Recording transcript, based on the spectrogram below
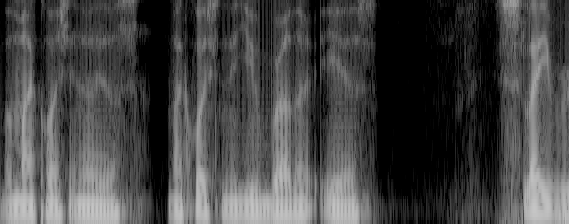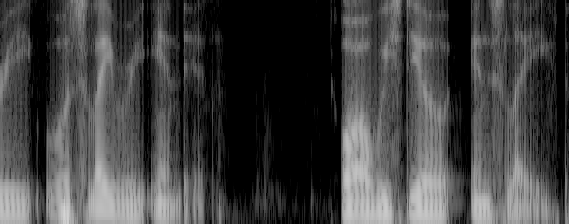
But my question is, my question to you, brother, is slavery was slavery ended? Or are we still enslaved?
